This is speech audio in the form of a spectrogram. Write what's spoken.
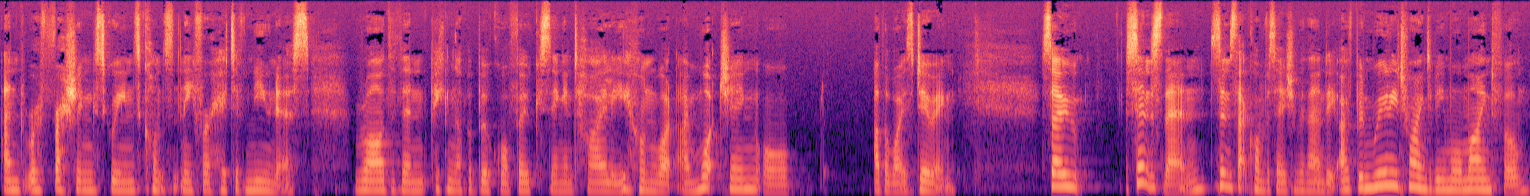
and refreshing screens constantly for a hit of newness rather than picking up a book or focusing entirely on what I'm watching or otherwise doing. So, since then, since that conversation with Andy, I've been really trying to be more mindful,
